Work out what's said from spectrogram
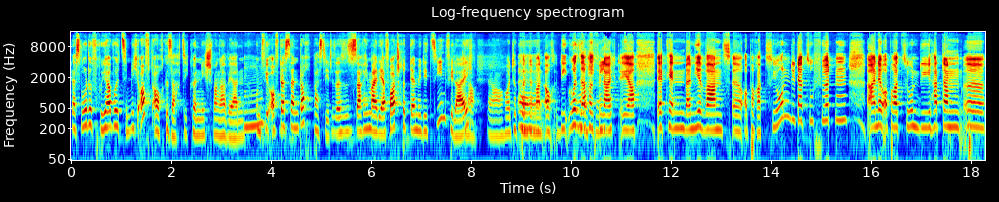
das wurde früher wohl ziemlich oft auch gesagt, sie können nicht schwanger werden. Und wie oft das dann doch passiert ist. Also es ist, sag ich mal, der Fortschritt der Medizin vielleicht. Genau, genau. Heute könnte man auch die Ursache komisch, ne? vielleicht eher erkennen. Bei mir waren es äh, Operationen, die dazu führten. Eine Operation, die hat dann äh,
